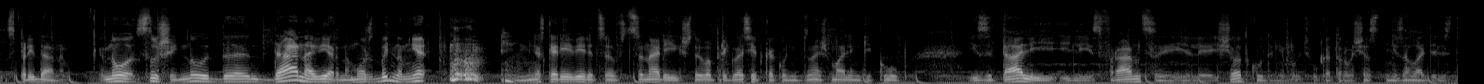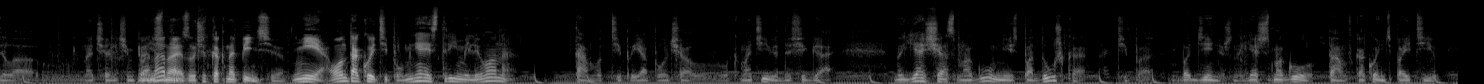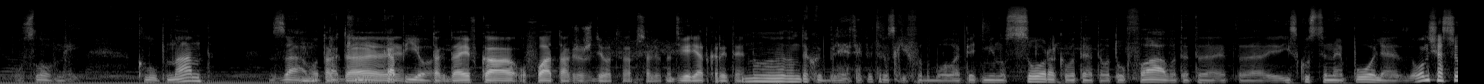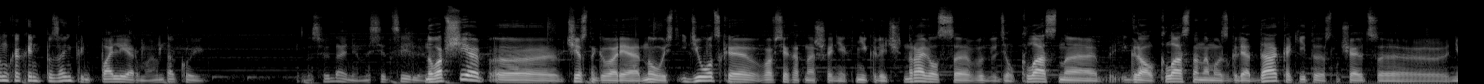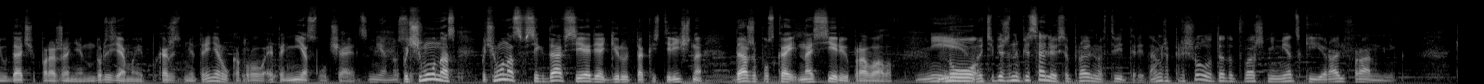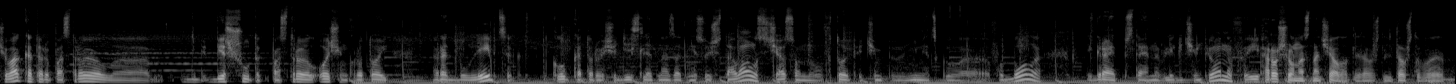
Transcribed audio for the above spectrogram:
С приданым. Ну, слушай, ну да, да, наверное, может быть, но мне, мне скорее верится в сценарий, что его пригласит какой-нибудь, знаешь, маленький клуб из Италии или из Франции или еще откуда-нибудь, у которого сейчас не заладились дела в начале чемпионата. Ну, не знаю, звучит как на пенсию. Не, он такой, типа, у меня есть 3 миллиона, там вот, типа, я получал в Локомотиве дофига, но я сейчас могу, у меня есть подушка, типа, денежная, я сейчас могу там в какой-нибудь пойти условный клуб Нант за ну, вот тогда, такие копье. Тогда ФК Уфа также ждет абсолютно. Двери открыты. Ну, он такой, блядь, опять русский футбол, опять минус 40, вот это вот Уфа, вот это, это искусственное поле. Он сейчас ему как-нибудь позвонит, какой-нибудь Палермо. Он такой, до свидания, на Сицилию. Ну, вообще, э, честно говоря, новость идиотская во всех отношениях. Николич нравился, выглядел классно, играл классно, на мой взгляд. Да, какие-то случаются э, неудачи, поражения. Но, друзья мои, покажите мне тренера, у которого это не случается. Не, ну, почему, у нас, почему у нас всегда все реагируют так истерично, даже пускай на серию провалов? Не, Но... ну тебе же написали все правильно в Твиттере. Там же пришел вот этот ваш немецкий Ральф Рангник чувак, который построил, э, без шуток, построил очень крутой Red Bull Leipzig, клуб, который еще 10 лет назад не существовал. Сейчас он в топе чемпи- немецкого футбола, играет постоянно в Лиге чемпионов. И... Хорошее у нас начало для того, для того чтобы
